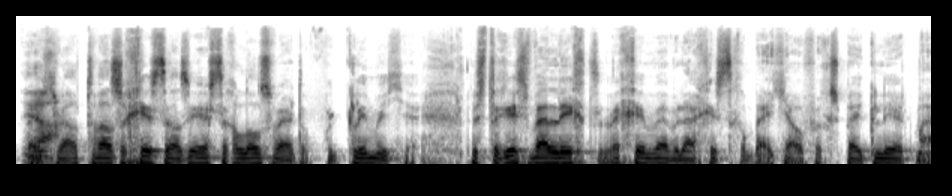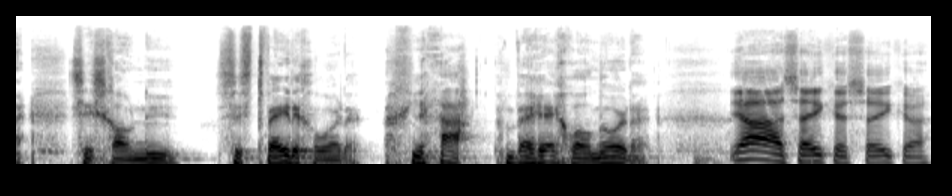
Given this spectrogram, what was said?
Weet je wel? Terwijl ze gisteren als eerste gelost werd op een klimmetje. Dus er is wellicht, we, we hebben daar gisteren een beetje over gespeculeerd... maar ze is gewoon nu, ze is tweede geworden. ja, dan ben je echt wel Noorden. Ja, zeker, zeker.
